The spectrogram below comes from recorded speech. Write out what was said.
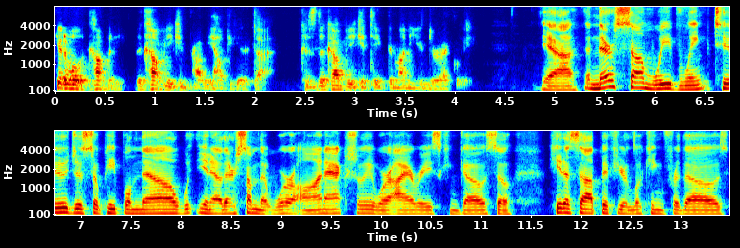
get a hold of the company. The company can probably help you get it done because the company can take the money in directly. Yeah, and there's some we've linked to just so people know. You know, there's some that we're on actually where IRAs can go. So hit us up if you're looking for those.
